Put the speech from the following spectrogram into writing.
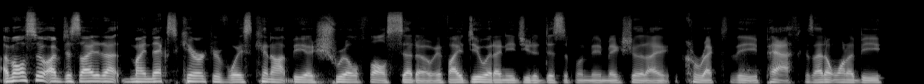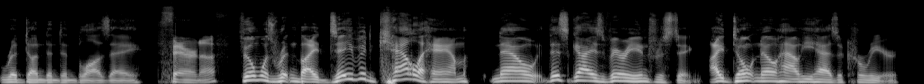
I'm also I've decided that my next character voice cannot be a shrill falsetto. If I do it, I need you to discipline me and make sure that I correct the path because I don't want to be redundant and blasé. Fair enough. Film was written by David Callaham. Now, this guy is very interesting. I don't know how he has a career.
